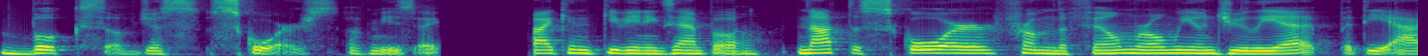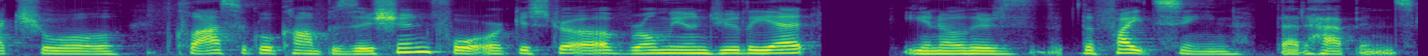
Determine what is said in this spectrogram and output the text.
books of just scores of music. I can give you an example. Not the score from the film Romeo and Juliet, but the actual classical composition for orchestra of Romeo and Juliet. You know, there's the fight scene that happens.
